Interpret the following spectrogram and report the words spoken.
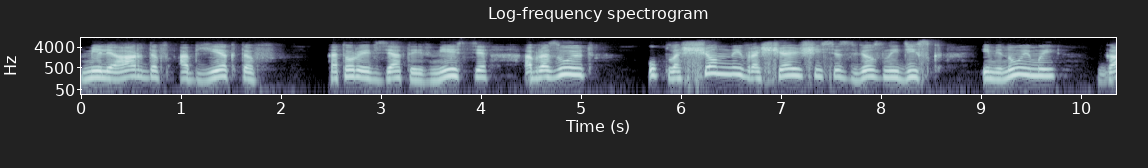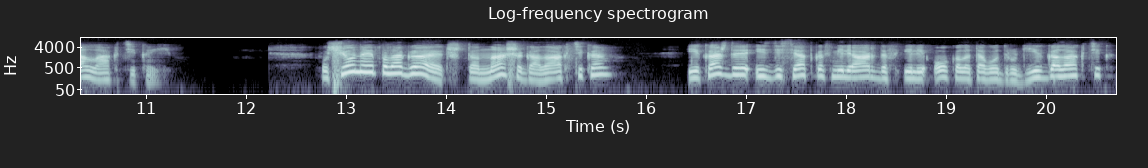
миллиардов объектов, которые, взятые вместе, образуют уплощенный вращающийся звездный диск, именуемый галактикой. Ученые полагают, что наша галактика и каждая из десятков миллиардов или около того других галактик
